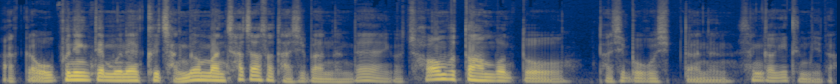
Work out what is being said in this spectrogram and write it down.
아까 오프닝 때문에 그 장면만 찾아서 다시 봤는데 이거 처음부터 한번 또 다시 보고 싶다는 생각이 듭니다.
